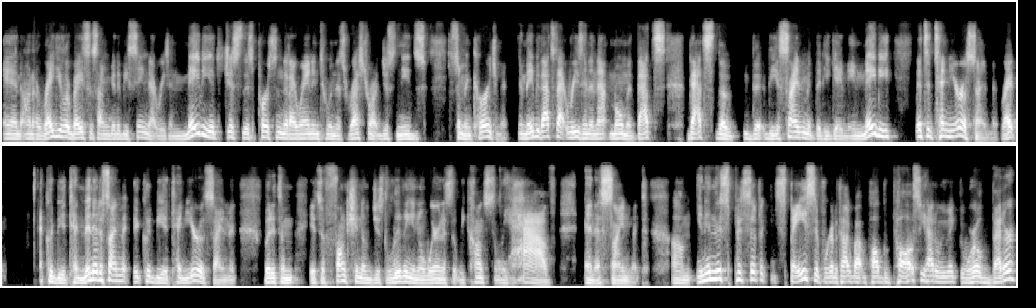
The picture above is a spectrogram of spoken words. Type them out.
and on a regular basis, I'm going to be seeing that reason. Maybe it's just this person that I ran into in this restaurant just needs some encouragement. And maybe that's that reason in that moment. That's that's the the, the assignment that he gave me. Maybe it's a 10 year assignment, right? It could be a 10 minute assignment. It could be a 10 year assignment, but it's a, it's a function of just living in awareness that we constantly have an assignment. Um, and in this specific space, if we're going to talk about public policy, how do we make the world better?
